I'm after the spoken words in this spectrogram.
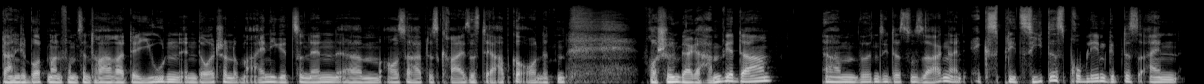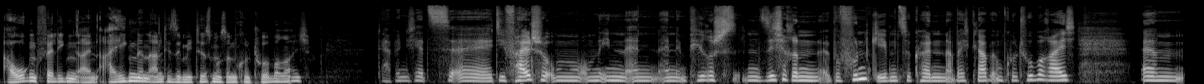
Daniel Bottmann vom Zentralrat der Juden in Deutschland, um einige zu nennen, ähm, außerhalb des Kreises der Abgeordneten. Frau Schönberger, haben wir da ähm, würden Sie das so sagen, ein explizites Problem? Gibt es einen augenfälligen, einen eigenen Antisemitismus im Kulturbereich? Da bin ich jetzt äh, die Falsche, um, um Ihnen einen, einen empirisch sicheren Befund geben zu können. Aber ich glaube, im Kulturbereich ähm,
